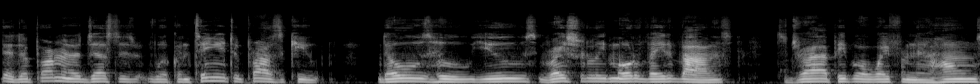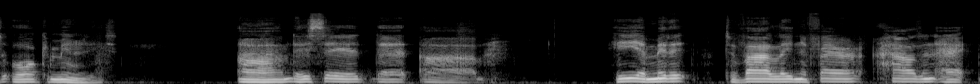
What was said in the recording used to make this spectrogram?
the Department of Justice will continue to prosecute those who use racially motivated violence to drive people away from their homes or communities. Um, they said that... Uh, he admitted to violating the Fair Housing Act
